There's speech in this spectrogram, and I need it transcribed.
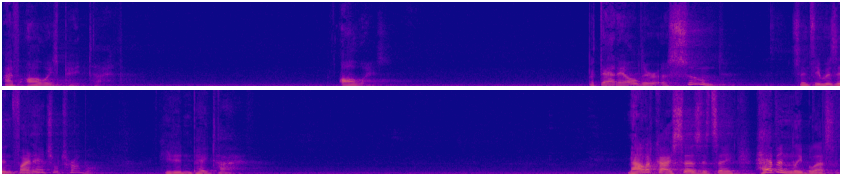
I've always paid tithe. Always. But that elder assumed, since he was in financial trouble, he didn't pay tithe. Malachi says it's a heavenly blessing.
